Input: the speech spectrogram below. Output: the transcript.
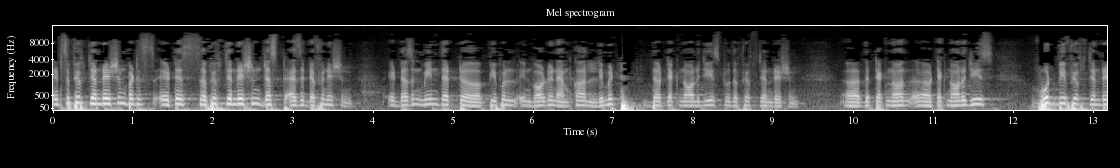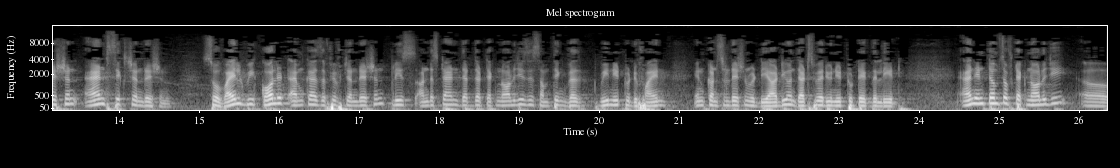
it's a fifth generation, but it's, it is fifth generation just as a definition. It doesn't mean that uh, people involved in AMCA limit the technologies to the fifth generation. The techno- technologies would be fifth generation and sixth generation. So while we call it AMCA as the fifth generation, please understand that the technologies is something that we need to define in consultation with DRDO, and that's where you need to take the lead. And in terms of technology, uh,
